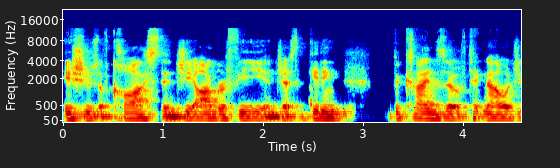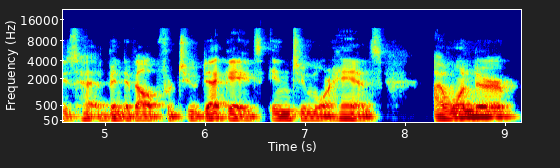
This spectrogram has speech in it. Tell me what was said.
issues of cost and geography and just getting the kinds of technologies have been developed for two decades into more hands. I wonder,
